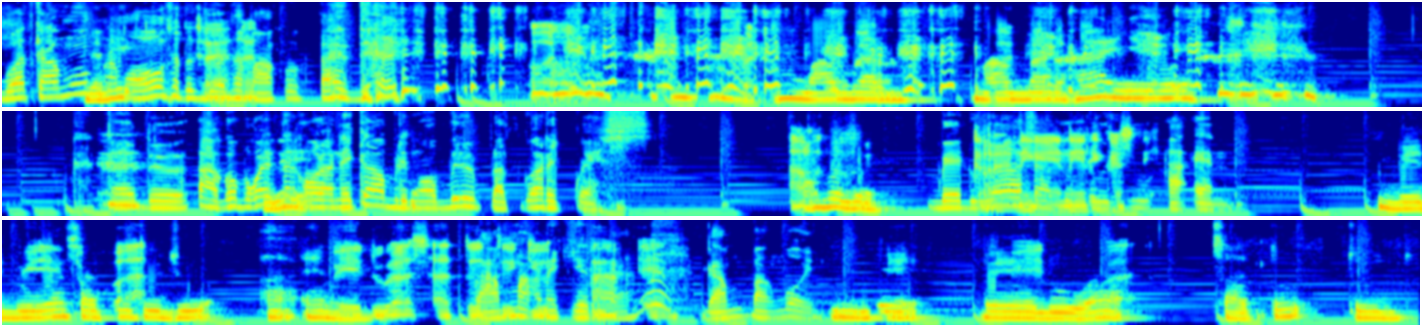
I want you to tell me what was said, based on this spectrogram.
buat kamu Jadi- mau satu tujuan sama aku? Anjay. Mabar. Mabar hayu aduh. Ah gue pokoknya Jadi- ntar kalau udah nikah beli mobil plat gue request. Apa tuh? Keren nih kayak ini request nih. B217 AN B217 AN B217 lama mikirnya. AN. gampang boy. B B2 satu tujuh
